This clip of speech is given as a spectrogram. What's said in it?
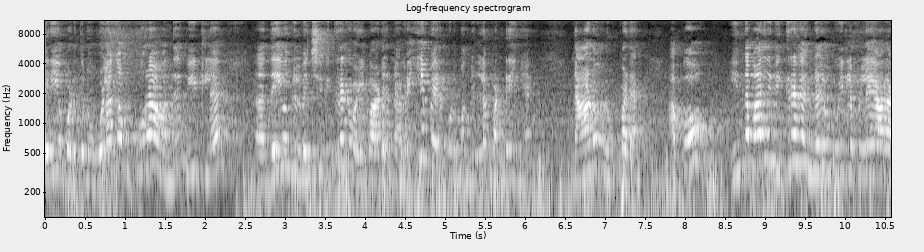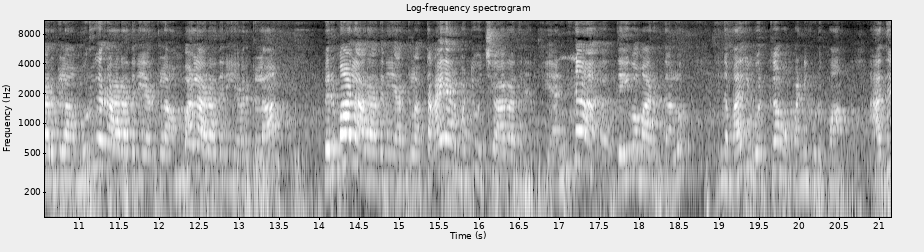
தெரியப்படுத்தணும். உலகம் பூரா வந்து வீட்டில் தெய்வங்கள் வச்சு விக்கிரக வழிபாடு நிறைய பேர் குடும்பங்களில் பண்ணுறீங்க நானும் உட்பட. அப்போது இந்த மாதிரி விக்கிரகங்கள் உங்கள் வீட்டில் பிள்ளையாராக இருக்கலாம் முருகர் ஆராதனையாக இருக்கலாம் அம்பாள் ஆராதனையாக இருக்கலாம் பெருமாள் ஆராதனையாக இருக்கலாம் தாயார் மட்டும் வச்சு ஆராதனை. என்ன தெய்வமாக இருந்தாலும் இந்த மாதிரி ஒர்க்கு அவன் பண்ணி கொடுப்பான். அது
